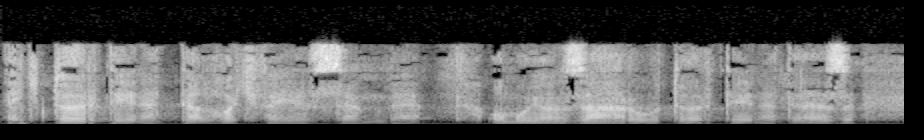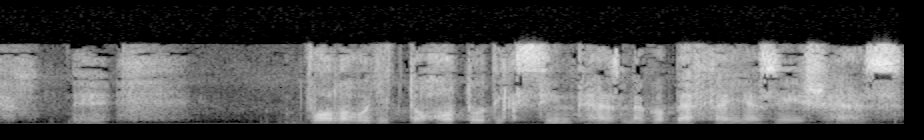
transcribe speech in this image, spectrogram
Egy történettel hagy fejezzem be. Amolyan záró történet ez, valahogy itt a hatodik szinthez, meg a befejezéshez,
